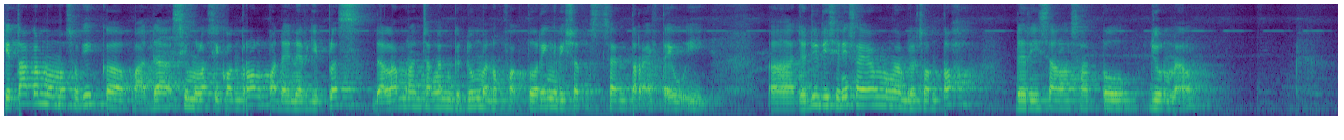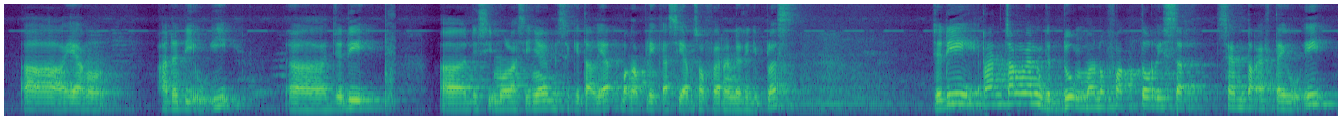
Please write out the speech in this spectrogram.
kita akan memasuki kepada simulasi kontrol pada energi plus dalam rancangan gedung manufacturing research center FTUI. Uh, jadi di sini saya mengambil contoh dari salah satu jurnal uh, yang ada di UI. Uh, jadi uh, di simulasinya bisa kita lihat pengaplikasian software energi plus. Jadi rancangan gedung manufaktur research center FTUI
